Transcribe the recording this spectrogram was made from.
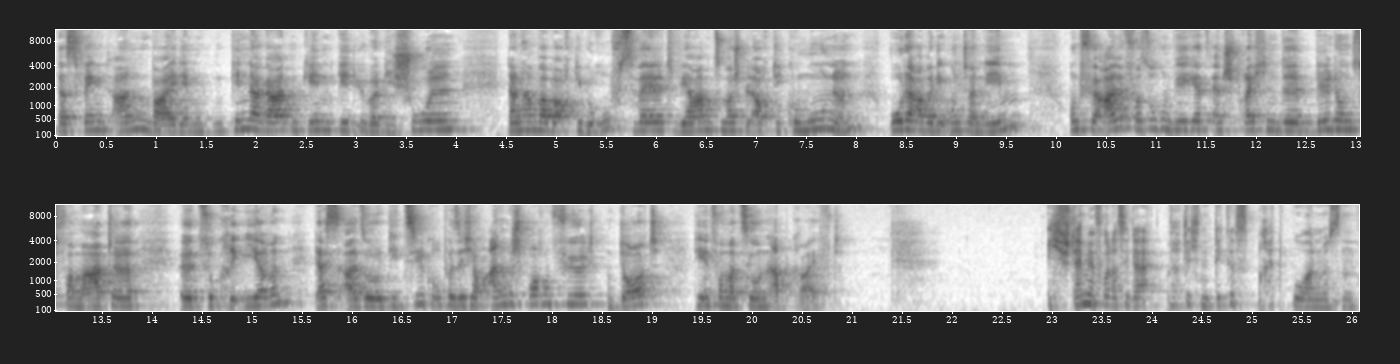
Das fängt an bei dem Kindergartenkind, geht über die Schulen. Dann haben wir aber auch die Berufswelt. Wir haben zum Beispiel auch die Kommunen oder aber die Unternehmen. Und für alle versuchen wir jetzt entsprechende Bildungsformate äh, zu kreieren, dass also die Zielgruppe sich auch angesprochen fühlt und dort die Informationen abgreift. Ich stelle mir vor, dass Sie da wirklich ein dickes Brett bohren müssen.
